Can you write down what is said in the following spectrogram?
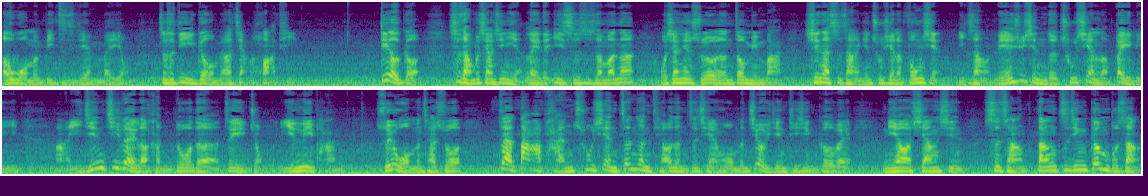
而我们彼此之间没有。这是第一个我们要讲的话题。第二个，市场不相信眼泪的意思是什么呢？我相信所有人都明白，现在市场已经出现了风险，市场连续性的出现了背离，啊，已经积累了很多的这一种盈利盘，所以我们才说，在大盘出现真正调整之前，我们就已经提醒各位，你要相信市场，当资金跟不上，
